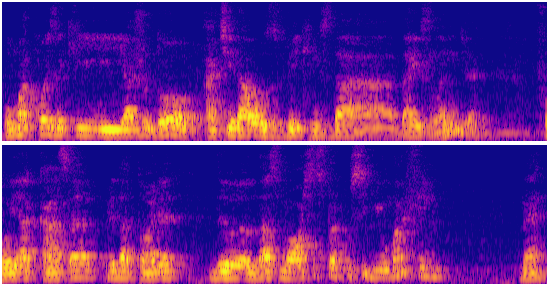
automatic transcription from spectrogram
uma coisa que ajudou a tirar os vikings da, da Islândia foi a caça predatória do, das morsas para conseguir o marfim, né?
